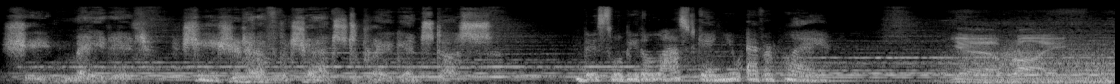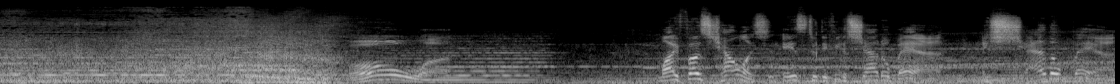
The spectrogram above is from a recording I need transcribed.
She made it. She should have the chance to play against us. This will be the last game you ever play. Yeah, right. Oh! My first challenge is to defeat a Shadow Bear. A Shadow Bear?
